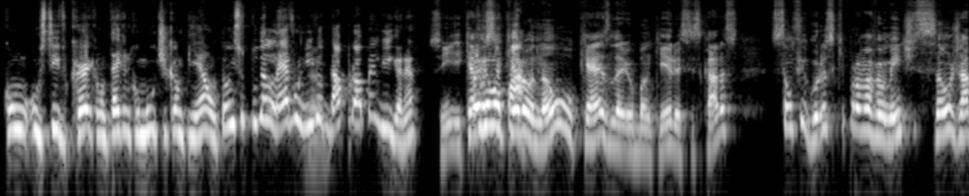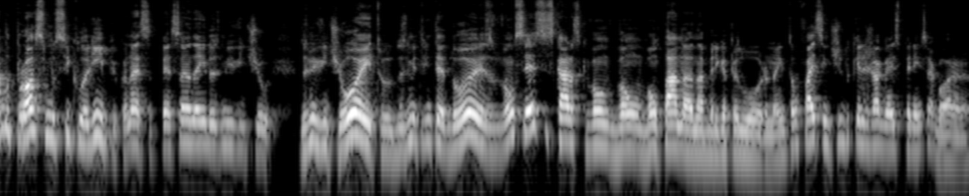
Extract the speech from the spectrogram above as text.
com o Steve Kerr, que é um técnico multicampeão. Então isso tudo eleva o nível é. da própria liga, né? Sim, e quer você queira ou não, o Kessler e o Banqueiro, esses caras são figuras que provavelmente são já do próximo ciclo olímpico, né? Pensando aí em 2021, 2028, 2032, vão ser esses caras que vão estar vão, vão tá na, na briga pelo ouro, né? Então faz sentido que ele já ganhe experiência agora, né?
